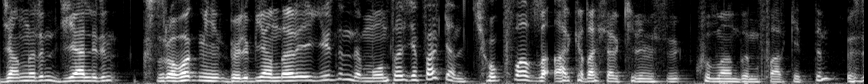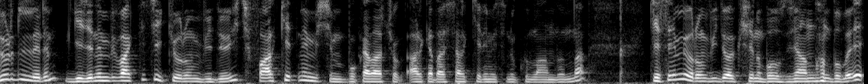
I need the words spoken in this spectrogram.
canlarım, ciğerlerim kusura bakmayın böyle bir anda araya girdim de montaj yaparken çok fazla arkadaşlar kelimesi kullandığımı fark ettim. Özür dilerim. Gecenin bir vakti çekiyorum videoyu. Hiç fark etmemişim bu kadar çok arkadaşlar kelimesini kullandığımdan. Kesemiyorum video akışını bozacağından dolayı.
